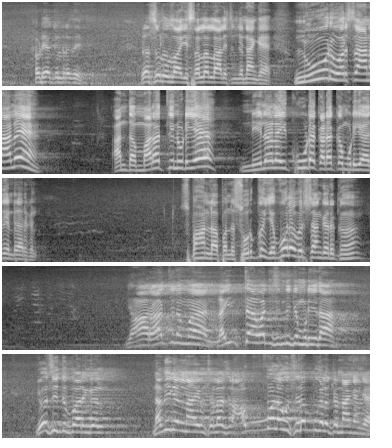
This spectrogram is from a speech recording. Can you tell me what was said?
அப்படியா சொல்கிறது ரசூலுல்லாஹி ஸல்லல்லாஹு அலைஹி சொன்னாங்க நூறு வருஷம் ஆனாலே அந்த மரத்தினுடைய நிழலை கூட கடக்க முடியாது என்றார்கள். சுபஹான்லா அப்போ அந்த சொர்க்கம் எவ்வளோ வருஷம் அங்கே இருக்கும்? யாராச்சும் நம்ம லைட்டாவாச்சும் சிந்திக்க முடியுதா? யோசித்து பாருங்கள். நபிகள் நாயகம் செல்லாசன் அவ்வளவு சிறப்புகளை சொன்னாங்கங்க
